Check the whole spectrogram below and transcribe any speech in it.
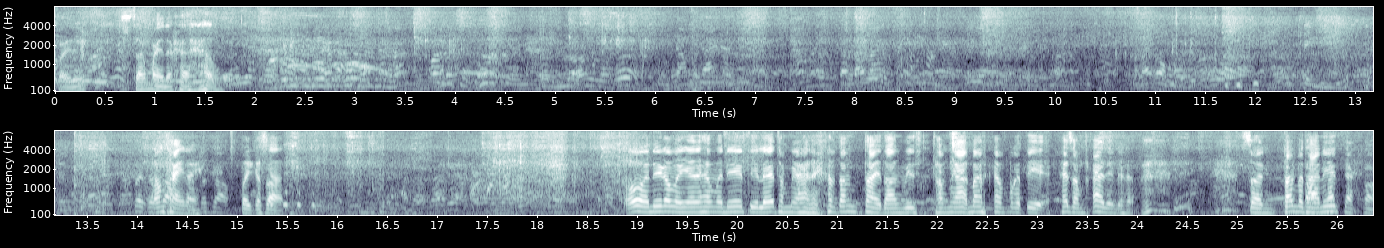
ไฟนี้สร้างใหม่นะครับต้องถ่ายหน่อย เปิดกระสอบ อ้อันนี้ก็เหมือนกันนะครับวันนี้ตีเละทำงานนะครับต้องถ่ายตอนวิทำงานบ้างนะครับปกติให้สัมภาษณ์อย่างเดียวครับส่วนท่านประธานนี่จากเกาะ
